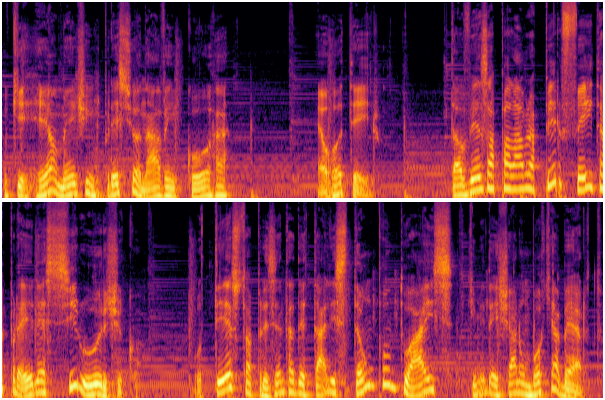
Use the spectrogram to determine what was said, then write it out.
o que realmente impressionava em Corra é o roteiro. Talvez a palavra perfeita para ele é cirúrgico. O texto apresenta detalhes tão pontuais que me deixaram boquiaberto.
